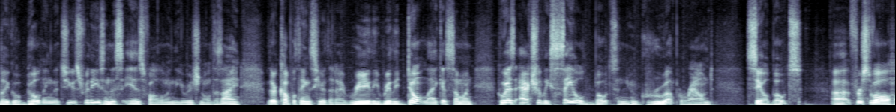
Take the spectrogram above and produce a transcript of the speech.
Lego building that's used for these, and this is following the original design. There are a couple things here that I really, really don't like as someone who has actually sailed boats and who grew up around sailboats. Uh, first of all,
